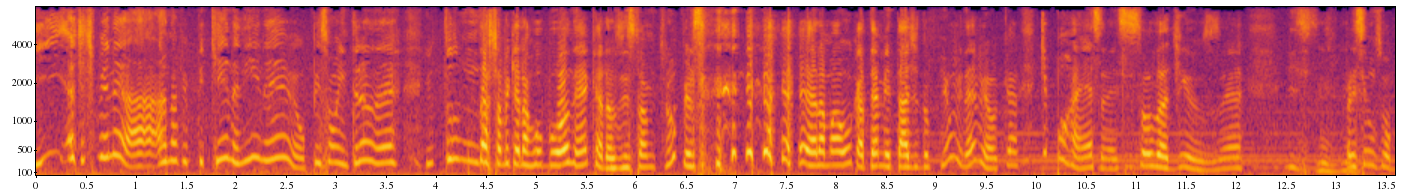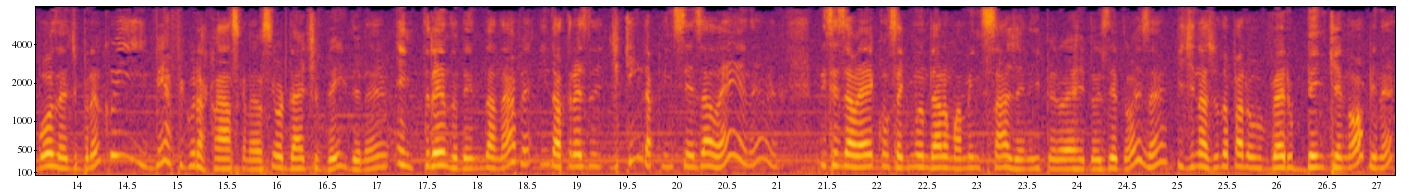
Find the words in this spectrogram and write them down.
E a gente vê, né, a, a, nave pequena ali, né, o pessoal entrando, né, e todo mundo achava que era robô, né, cara, os Stormtroopers. era maluco até a metade do filme, né, meu? Cara, que porra é essa, né? Esses soldadinhos, né? Eles uhum. pareciam uns robôs né, de branco e vem a figura clássica, né? O Sr. Darth Vader, né? Entrando dentro da nave, né, indo atrás de, de quem? Da Princesa Leia, né? Princesa Leia consegue mandar uma mensagem ali pelo R2D2, né? Pedindo ajuda para o velho Ben Kenobi, né?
